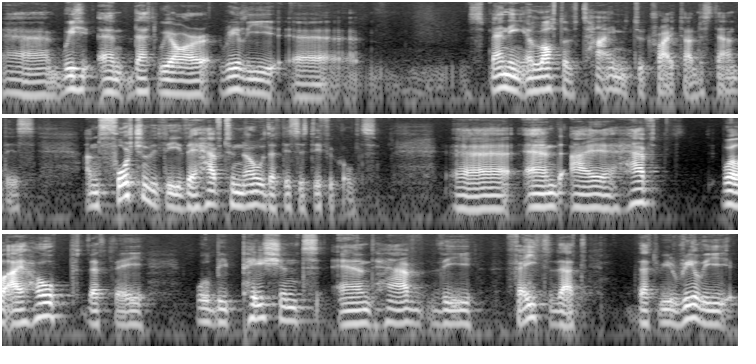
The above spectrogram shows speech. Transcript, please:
Uh, we, and that we are really uh, spending a lot of time to try to understand this. Unfortunately, they have to know that this is difficult. Uh, and I have, well, I hope that they will be patient and have the faith that, that we really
